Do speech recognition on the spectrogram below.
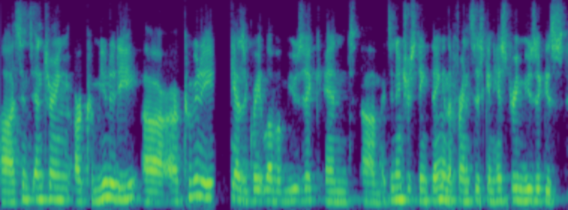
uh, since entering our community, uh, our community has a great love of music, and um, it's an interesting thing in the Franciscan history. Music is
